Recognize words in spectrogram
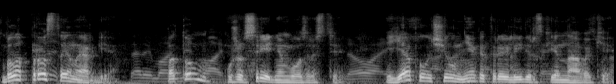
Была просто энергия. Потом, уже в среднем возрасте, я получил некоторые лидерские навыки.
